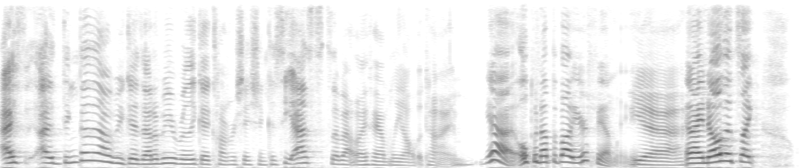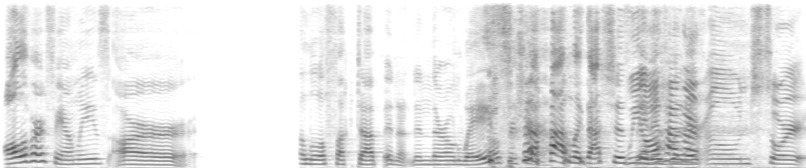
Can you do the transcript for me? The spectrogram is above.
I th- I think that that would be good. That'll be a really good conversation because he asks about my family all the time. yeah open up about your family Yeah. and i know that's like all of our families are a little fucked up in in their own ways Oh, for sure. like that's just we it all have our own sort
